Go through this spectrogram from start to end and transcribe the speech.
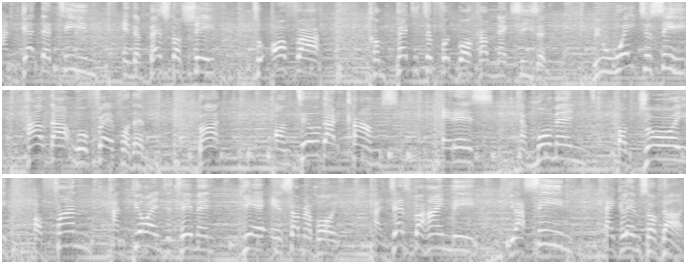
and get the team in the best of shape to offer competitive football come next season. We wait to see how that will fare for them. But until that comes, it is a moment of joy, of fun, and pure entertainment here in Samreboi. And just behind me, you are seeing a glimpse of that.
